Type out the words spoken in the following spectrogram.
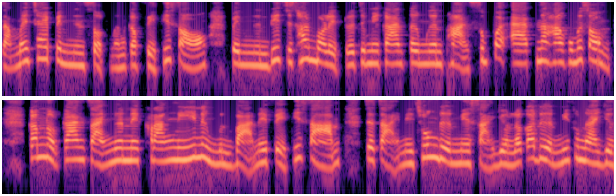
จะไม่ใช่เป็นเงินสดเหมือนกับเฟสที่ 2 เป็นเงินดิจิทัลบอลเลตโดยจะมีการเติมเงินผ่านซูเปอร์แอปนะคะคุณผู้ชมกำหนดการจ่ายเงินในครั้งนี้ 10,000 บาทในเฟสที่ 3 จะจ่ายในช่วงเดือนเมษายน แล้วก็เดือนมิถุนายน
